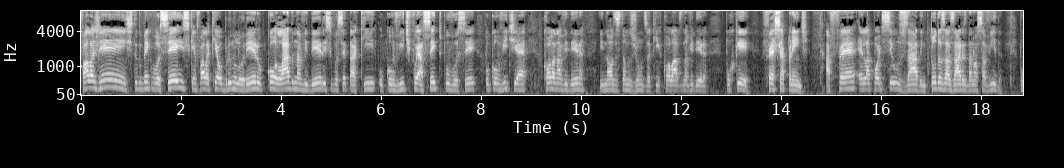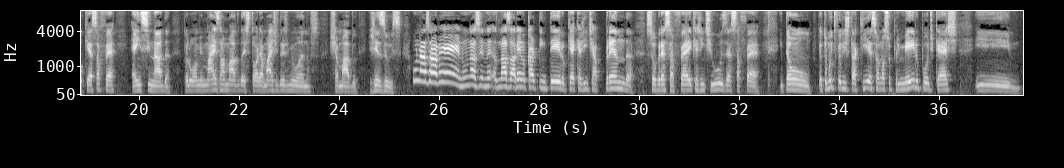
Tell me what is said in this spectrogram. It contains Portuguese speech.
Fala, gente, tudo bem com vocês? Quem fala aqui é o Bruno Loureiro, colado na videira. E se você tá aqui, o convite foi aceito por você. O convite é cola na videira e nós estamos juntos aqui, colados na videira. Porque fé se aprende. A fé, ela pode ser usada em todas as áreas da nossa vida, porque essa fé é ensinada pelo homem mais amado da história há mais de dois mil anos, chamado Jesus. O Nazareno, o Nazareno carpinteiro quer que a gente aprenda sobre essa fé e que a gente use essa fé. Então, eu estou muito feliz de estar aqui. Esse é o nosso primeiro podcast e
